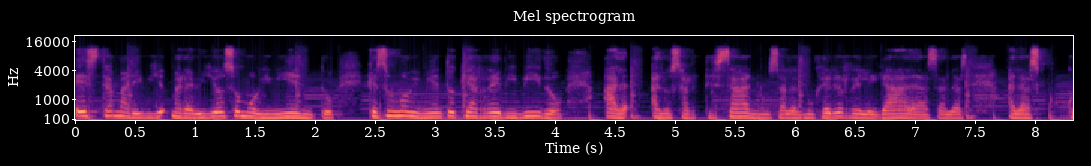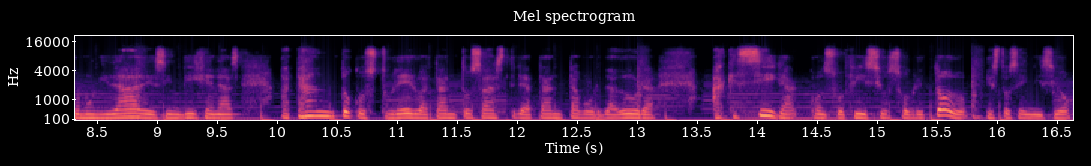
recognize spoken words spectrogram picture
este maravilloso movimiento, que es un movimiento que ha revivido a, los artesanos, a las mujeres relegadas, a las, a las comunidades indígenas, a tanto costurero, a tanto sastre, a tanta bordadora, a que siga con su oficio. Sobre todo, esto se inició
